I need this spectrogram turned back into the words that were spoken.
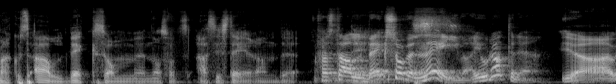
Marcus Albeck som någon sorts assisterande. Fast Albeck sa väl nej, va? Gjorde han inte det? Ja,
